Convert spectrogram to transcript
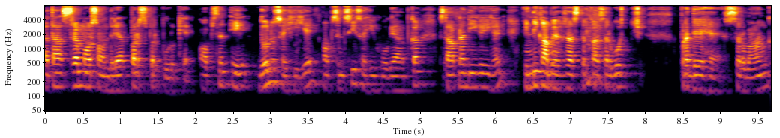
अतः श्रम और सौंदर्य परस्पर पूरक है। ऑप्शन ए, दोनों सही है। ऑप्शन सी, सही हो गया आपका। स्थापना दी गई है। हिंदी काव्य शास्त्र का सर्वोच्च प्रदय है। सर्वांग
